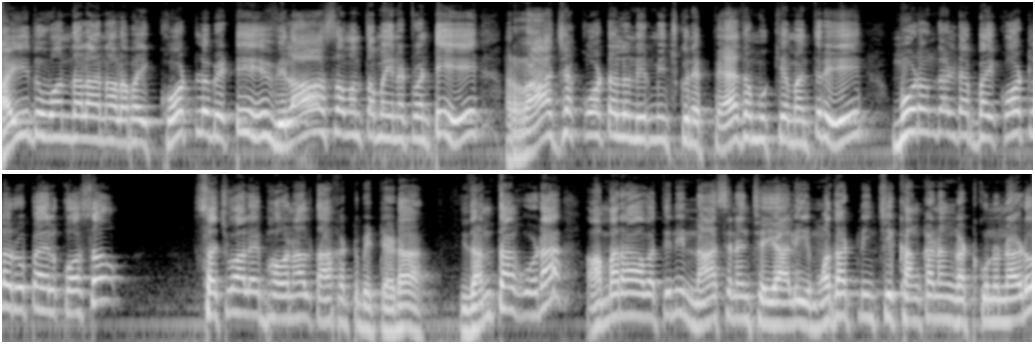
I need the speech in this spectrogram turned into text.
ఐదు వందల నలభై కోట్లు పెట్టి విలాసవంతమైనటువంటి రాజకోటలు నిర్మించుకునే పేద ముఖ్యమంత్రి మూడు వందల డెబ్బై కోట్ల రూపాయల కోసం సచివాలయ భవనాలు తాకట్టు పెట్టాడా? ఇదంతా కూడా అమరావతిని నాశనం చేయాలి. మొదటి నుంచి కంకణం కట్టుకున్నాడు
